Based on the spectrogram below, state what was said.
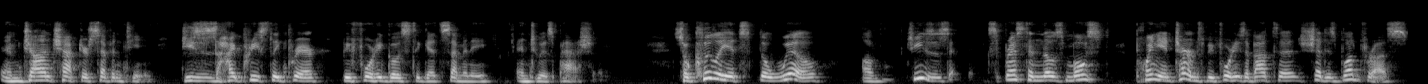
in John chapter 17, Jesus' high priestly prayer before he goes to Gethsemane and to his passion. So clearly, it's the will of Jesus expressed in those most poignant terms before he's about to shed his blood for us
